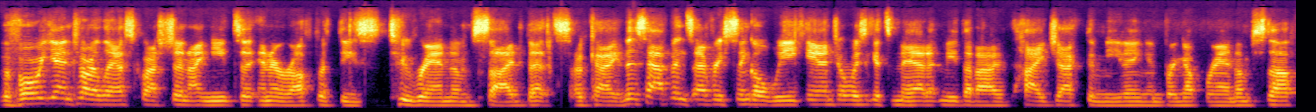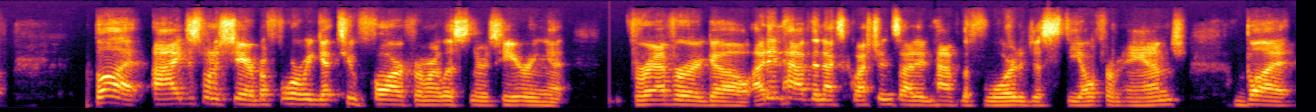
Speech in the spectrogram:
Before we get into our last question, I need to interrupt with these two random side bits. Okay. This happens every single week. Ange always gets mad at me that I hijack the meeting and bring up random stuff. But I just want to share before we get too far from our listeners hearing it. Forever ago, I didn't have the next question, so I didn't have the floor to just steal from Ange. But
